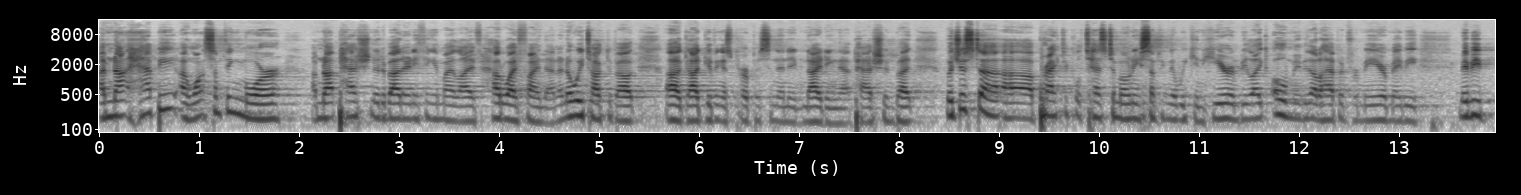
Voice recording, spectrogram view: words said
I'm not happy. I want something more. I'm not passionate about anything in my life. How do I find that? I know we talked about uh, God giving us purpose and then igniting that passion, but but just a, a, practical testimony, something that we can hear and be like, oh, maybe that'll happen for me, or maybe maybe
